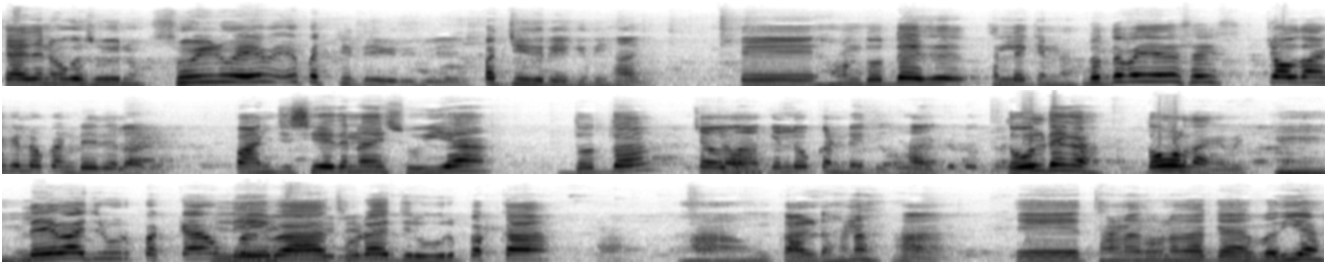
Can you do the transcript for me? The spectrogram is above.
ਕੈ ਦਿਨ ਹੋ ਗਏ ਸੂਈ ਨੂੰ? ਸੂਈ ਨੂੰ ਇਹ ਇਹ 25 ਤਰੀਕ ਦੀ ਸੂਈ ਹੈ ਜੀ। 25 ਤਰੀਕ ਦੀ। ਹਾਂਜੀ ਤੇ ਹੁਣ ਦੁੱਧ ਇਸ ਥੱਲੇ ਕਿੰਨਾ? ਦੁੱਧ ਬਈ ਇਹਦੇ ਸਹੀ 14 ਕਿਲੋ ਕੰਡੇ ਦੇ ਲਾ ਦੇ 5-6 ਦਿਨਾਂ ਦੀ ਸੂਈ ਆ ਦੁੱਧ 14 ਕਿਲੋ ਕੰਡੇ ਦੀ। ਹਾਂ। ਤੋਲ ਦੇਗਾ? ਤੋਲ ਦਾਂਗੇ ਬਈ। ਲੇਵਾ ਜ਼ਰੂਰ ਪੱਕਾ ਉਂਗਲ ਲੇਵਾ ਥੋੜਾ ਜ਼ਰੂਰ ਪੱਕਾ। ਹਾਂ। ਹੁਣ ਕਲਡ ਹਨਾ? ਹਾਂ। ਤੇ ਥਾਣਾ ਥੋਣਾ ਦਾ ਗੈਪ ਵਧੀਆ।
